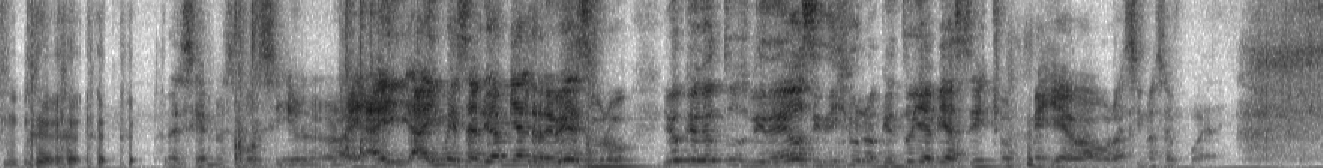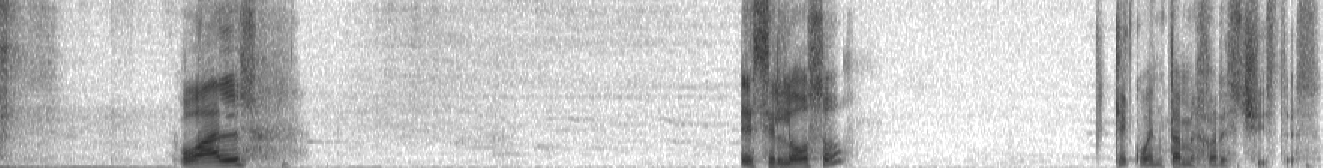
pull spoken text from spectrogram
que no es posible, bro. Ahí, ahí, ahí me salió a mí al revés, bro. Yo que veo tus videos y dije uno que tú ya habías hecho. Me lleva, ahora así no se puede. ¿Cuál es el oso que cuenta mejores chistes?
